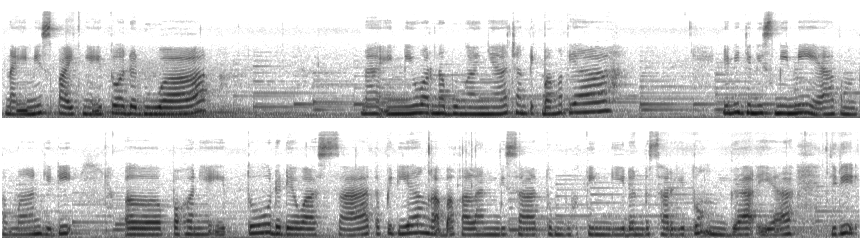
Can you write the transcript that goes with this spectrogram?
Nah ini spike nya itu ada dua Nah ini warna bunganya cantik banget ya. Ini jenis mini ya teman-teman. Jadi eh, pohonnya itu udah dewasa Tapi dia nggak bakalan bisa tumbuh tinggi dan besar gitu Enggak ya. Jadi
